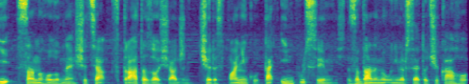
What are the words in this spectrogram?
І саме головне, що ця втрата заощаджень через паніку та імпульсивність. За даними університету Чикаго,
